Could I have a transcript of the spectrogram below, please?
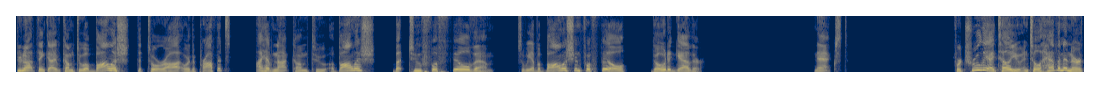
Do not think I have come to abolish the Torah or the prophets. I have not come to abolish, but to fulfill them. So we have abolish and fulfill go together. Next. For truly I tell you, until heaven and earth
